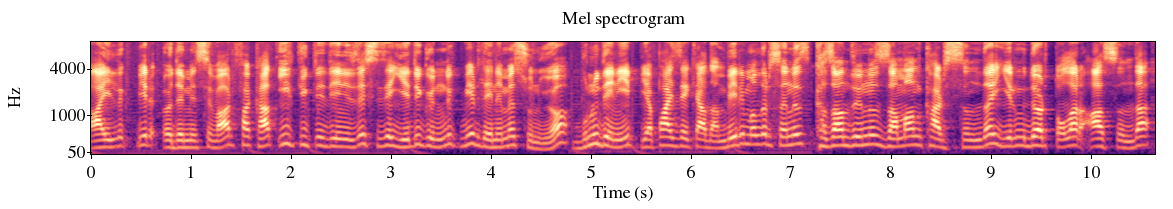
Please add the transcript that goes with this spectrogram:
aylık bir ödemesi var fakat ilk yüklediğinizde size 7 günlük bir deneme sunuyor. Bunu deneyip yapay zekadan verim alırsanız kazandığınız zaman karşısında 24 dolar aslında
